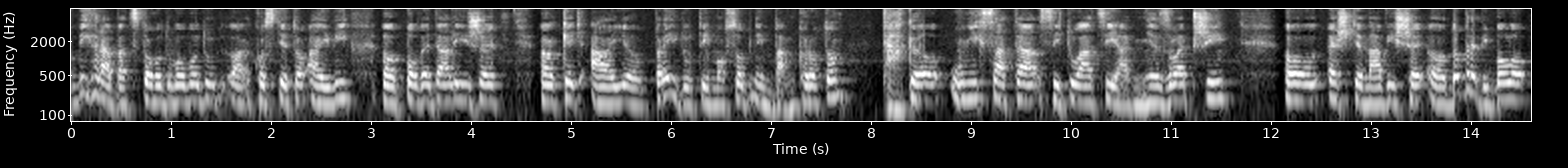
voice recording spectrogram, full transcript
vyhrábať z toho dôvodu, ako ste to aj vy povedali, že keď aj prejdú tým osobným bankrotom, tak u nich sa tá situácia nezlepší ešte navyše. Dobre by bolo,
